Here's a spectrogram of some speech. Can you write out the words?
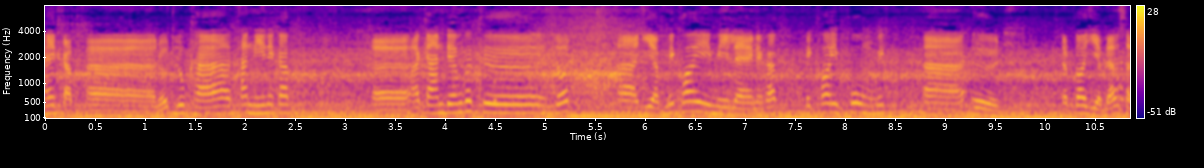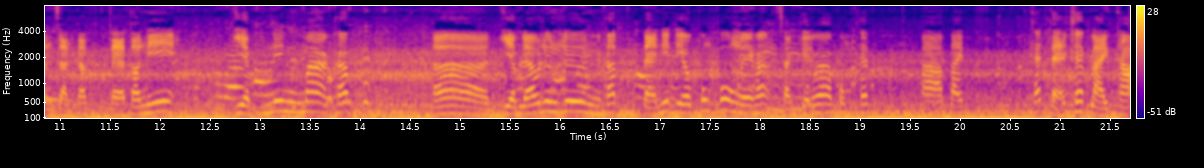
ให้กับรถลูกค้าท่านนี้นะครับออาการเดิมก็คือรถเหยียบไม่ค่อยมีแรงนะครับ ไม่ค่อยพุ่งไม่อ,อืดแล้วก็เหยียบแล้วสั่นๆครับ แต่ตอนนี้เหยียบนิ่งมากครับเหยียบแล้วลื่นๆครับ แต่นิดเดียวพุ่งๆเลยครับ สังเกตว่าผมแค่ปลายแค่แตะแค่ปลายเท้า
